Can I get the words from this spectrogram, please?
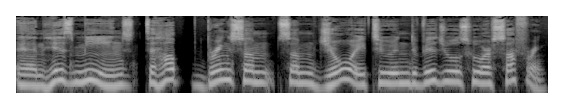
and his means to help bring some some joy to individuals who are suffering.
